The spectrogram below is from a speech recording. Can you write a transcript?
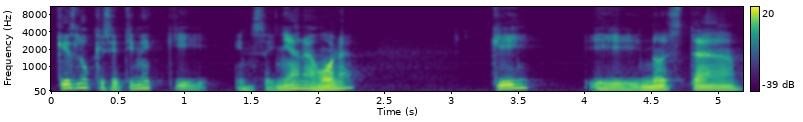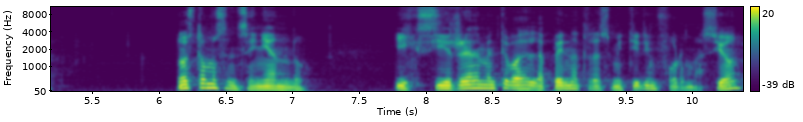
qué es lo que se tiene que enseñar ahora que eh, no está no estamos enseñando y si realmente vale la pena transmitir información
